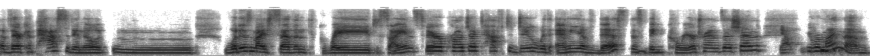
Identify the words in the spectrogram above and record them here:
of their capacity? And they're like, mm, what does my seventh grade science fair project have to do with any of this, this big career transition? Yep. You remind them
